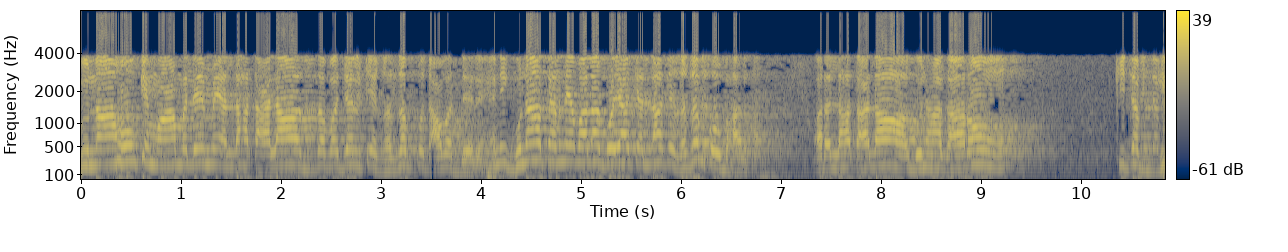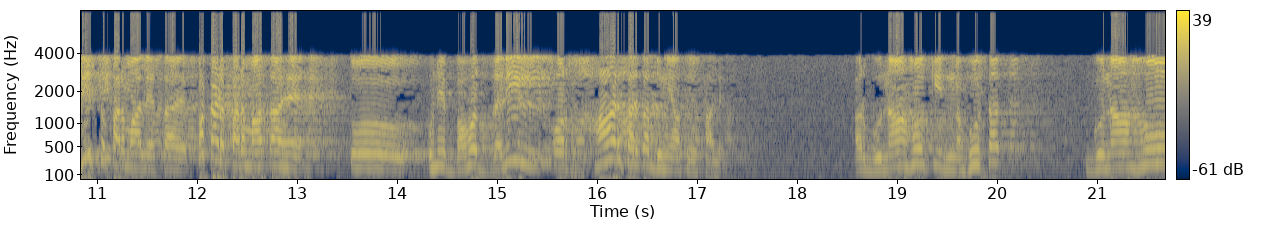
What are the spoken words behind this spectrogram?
گناہوں کے معاملے میں اللہ تعالیٰ زوجل کے غضب کو دعوت دے رہے ہیں؟ یعنی گناہ کرنے والا گویا کہ اللہ کے غضب کو ابھارتا۔ اور اللہ تعالیٰ گناہ گاروں کی جب گرفت فرما لیتا ہے، پکڑ فرماتا ہے، تو انہیں بہت ذلیل اور ہار کر کر دنیا سے اٹھا لیتا اور گناہوں کی نحوست، گناہوں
